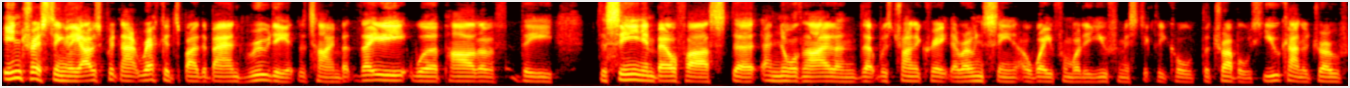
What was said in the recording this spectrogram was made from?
Interestingly, I was putting out records by the band Rudi at the time, but they were part of the the scene in Belfast uh, and Northern Ireland that was trying to create their own scene away from what are euphemistically called the Troubles. You kind of drove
